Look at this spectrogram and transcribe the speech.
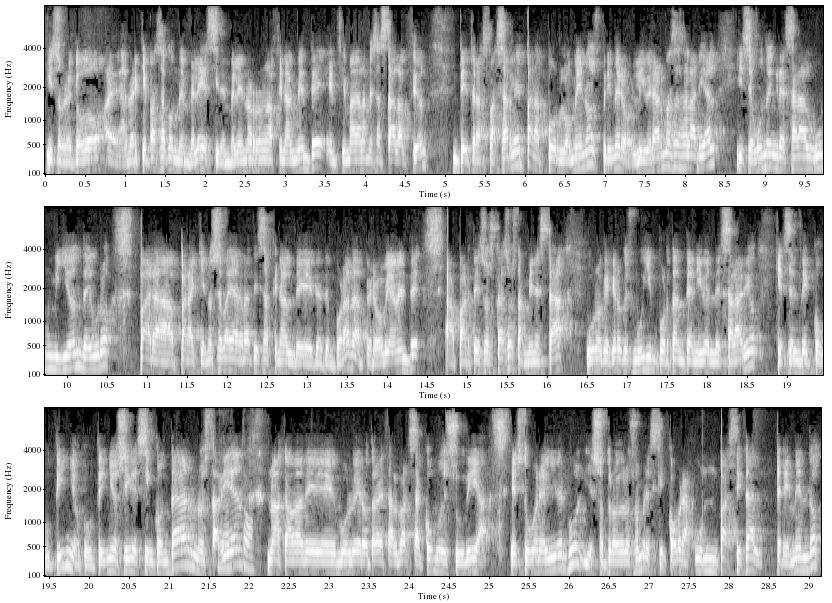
Y sobre todo, eh, a ver qué pasa con Dembélé. Si Dembélé no renueva finalmente, encima de la mesa está la opción de traspasarle para por lo menos, primero, liberar masa salarial y segundo, ingresar algún millón de euro para, para que no se vaya gratis a final de, temporada. Pero obviamente, aparte de esos casos, también está uno que creo que es muy importante a nivel de salario, que es el de Coutinho. Coutinho sigue sin contar, no está bien, no acaba de volver otra vez al Barça como en su día estuvo en el Liverpool y es otro de los hombres que cobra un pastizal tremendo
